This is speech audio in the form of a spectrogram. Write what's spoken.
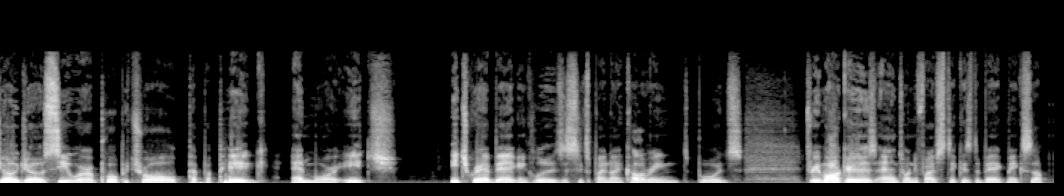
JoJo, SeaWorld, Paw Patrol, Peppa Pig, and more. Each each grab bag includes a 6x9 coloring boards, three markers, and 25 stickers. The bag makes up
